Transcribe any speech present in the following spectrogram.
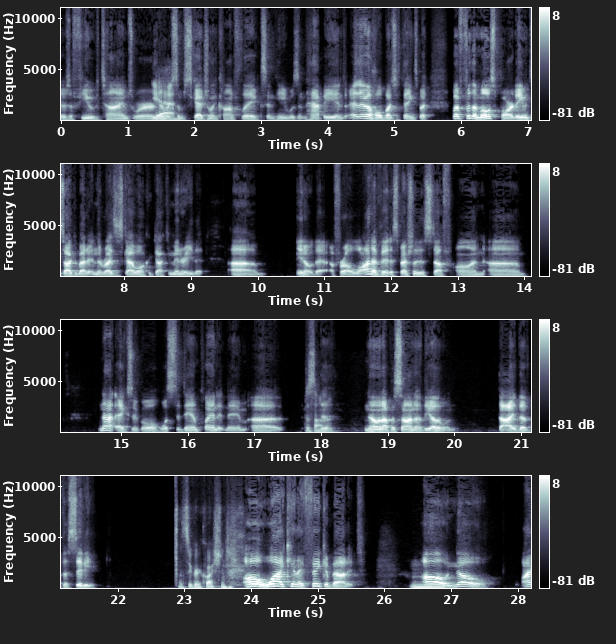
there's a few times where there Yeah. was some scheduling conflicts and he wasn't happy, and, and there were a whole bunch of things. But but for the most part, they even talk about it in the Rise of Skywalker documentary that um, you know that for a lot of it, especially the stuff on um, not Exegol, what's the damn planet name? Uh, Pasaana, the, no, not Pasaana, the other one, the I- the the city. that's a great question. Oh, why can't I think about it? Mm. Oh no, I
